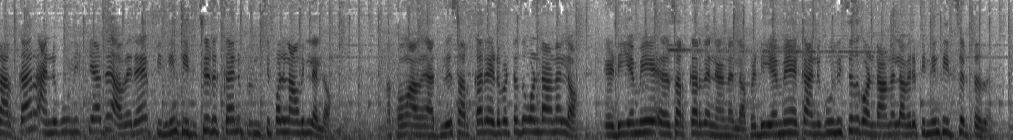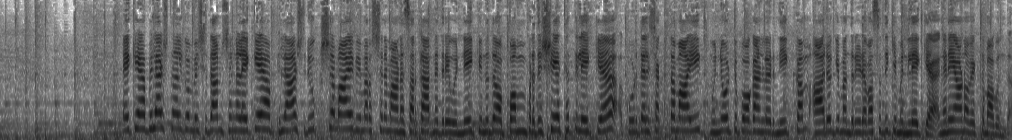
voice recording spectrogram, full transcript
സർക്കാർ അനുകൂലിക്കാതെ അവരെ പിന്നെയും തിരിച്ചെടുക്കാൻ പ്രിൻസിപ്പളിനാവില്ലല്ലോ അപ്പം അതിൽ സർക്കാർ ഇടപെട്ടത് കൊണ്ടാണല്ലോ. ഡി എം എ സർക്കാർ തന്നെയാണല്ലോ. അപ്പൊ ഡി എം എ ഒക്കെ അനുകൂലിച്ചത് കൊണ്ടാണല്ലോ അവരെ പിന്നെയും തിരിച്ചെടുത്തത്. എ കെ അഭിലാഷ് നൽകും വിശദാംശങ്ങൾ. എ കെ അഭിലാഷ് രൂക്ഷമായ വിമർശനമാണ് സർക്കാരിനെതിരെ ഉന്നയിക്കുന്നത്. ഒപ്പം പ്രതിഷേധത്തിലേക്ക് കൂടുതൽ ശക്തമായി മുന്നോട്ട് പോകാനുള്ള ഒരു നീക്കം ആരോഗ്യമന്ത്രിയുടെ വസതിക്ക് മുന്നിലേക്ക് എങ്ങനെയാണോ വ്യക്തമാകുന്നത്?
